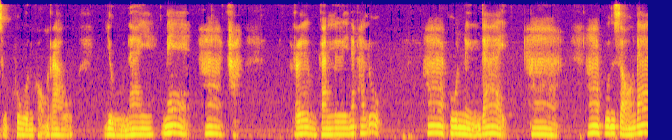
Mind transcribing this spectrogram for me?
สูตรคูณของเราอยู่ในแม่ 5 ค่ะ เริ่มกันเลยนะคะลูก 5 คูณ 1 ได้ 5 5คูณ2ได้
